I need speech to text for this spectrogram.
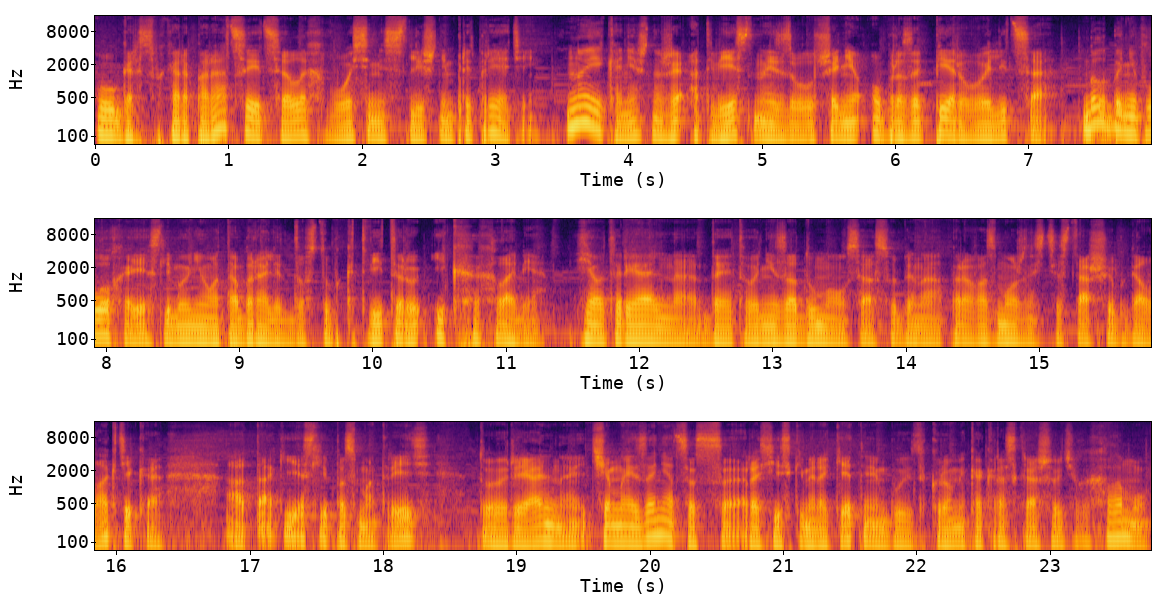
У корпорации целых 80 с лишним предприятий. Ну и, конечно же, ответственность за улучшение образа первого лица. Было бы неплохо, если бы у него отобрали доступ к Твиттеру и к хохламе. Я вот реально до этого не задумывался особенно про возможности Starship Galactica, а так, если посмотреть, то реально чем и заняться с российскими ракетами будет, кроме как раскрашивать их хламу.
